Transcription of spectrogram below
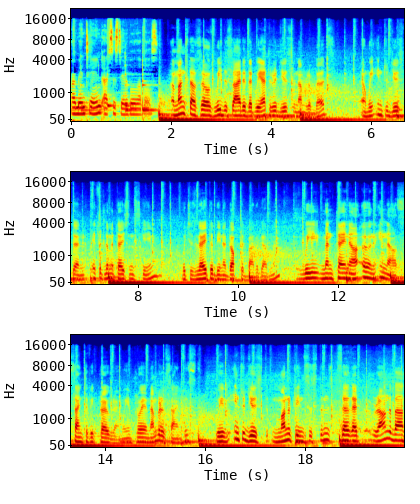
are maintained at sustainable levels. Amongst ourselves, we decided that we had to reduce the number of birds, and we introduced an effort limitation scheme, which has later been adopted by the government. We maintain our own in-house scientific program. We employ a number of scientists. We've introduced monitoring systems so that around about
